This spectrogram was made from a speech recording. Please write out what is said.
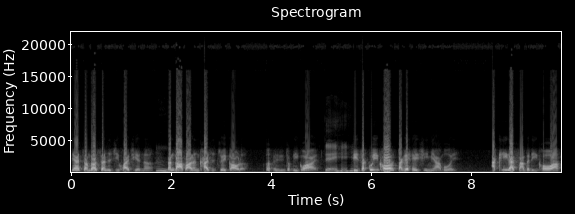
现在涨到三十几块钱了，三大法人开始追高了，足奇怪。对，二十几块，大家下死命买，啊，起到三十二块啊！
